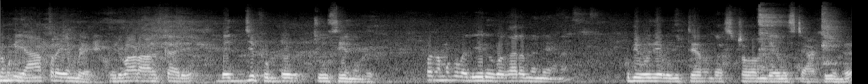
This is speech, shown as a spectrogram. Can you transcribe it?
നമുക്ക് യാത്ര ചെയ്യുമ്പോഴേ ഒരുപാട് ആൾക്കാർ വെജ് ഫുഡ് ചൂസ് ചെയ്യുന്നുണ്ട്. അപ്പോൾ നമുക്ക് വലിയൊരു ഉപകാരം തന്നെയാണ്. പുതിയ പുതിയ വെജിറ്റേറിയൻ റെസ്റ്റോറന്റുകൾ സ്റ്റാർട്ട് ചെയ്യുന്നത്.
